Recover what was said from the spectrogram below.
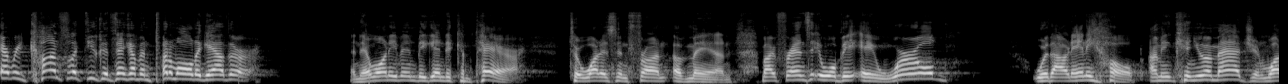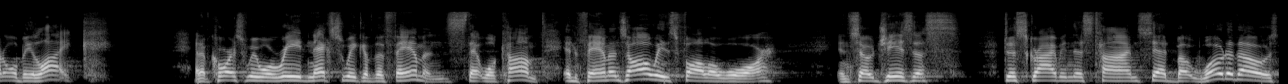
every conflict you could think of and put them all together. And they won't even begin to compare to what is in front of man. My friends, it will be a world without any hope. I mean, can you imagine what it will be like? And of course, we will read next week of the famines that will come, and famines always follow war. And so Jesus, describing this time, said, But woe to those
